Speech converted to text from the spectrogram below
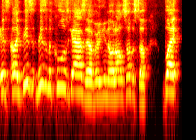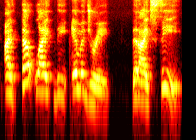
is like these these are the coolest guys ever, you know, and all this other stuff. But I felt like the imagery that I see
